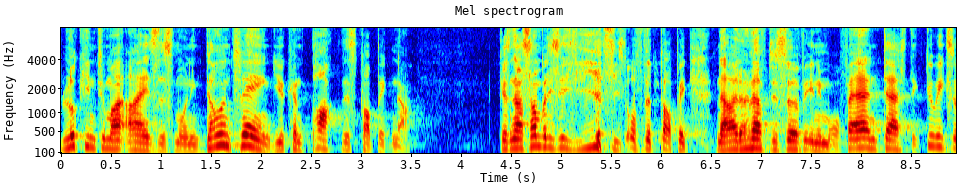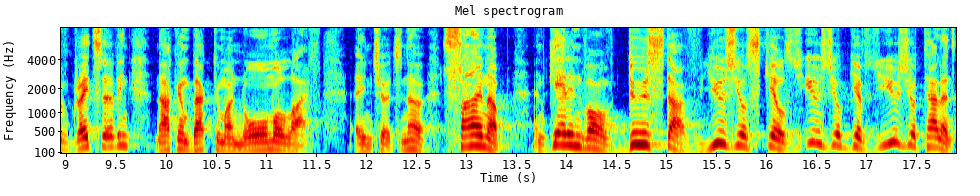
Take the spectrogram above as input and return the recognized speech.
look into my eyes this morning. Don't think you can park this topic now. Because now somebody says, yes, he's off the topic. Now I don't have to serve anymore. Fantastic. Two weeks of great serving. Now I come back to my normal life in church. No, sign up and get involved. Do stuff. Use your skills. Use your gifts. Use your talents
